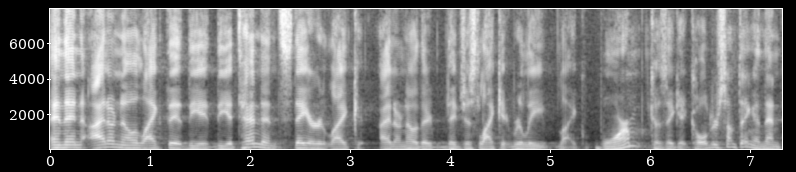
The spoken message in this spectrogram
And then I don't know, like the the the attendants, they are like I don't know, they they just like it really like warm because they get cold or something. And then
